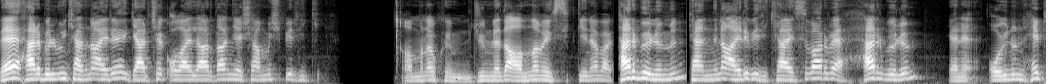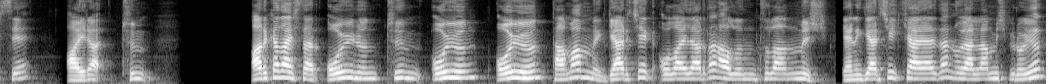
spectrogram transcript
Ve her bölümün kendine ayrı gerçek olaylardan yaşanmış bir hikaye. Amına koyayım cümlede anlam eksikliğine bak. Her bölümün kendine ayrı bir hikayesi var ve her bölüm yani oyunun hepsi ayrı tüm Arkadaşlar oyunun tüm oyun oyun tamam mı gerçek olaylardan alıntılanmış. Yani gerçek hikayelerden uyarlanmış bir oyun.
